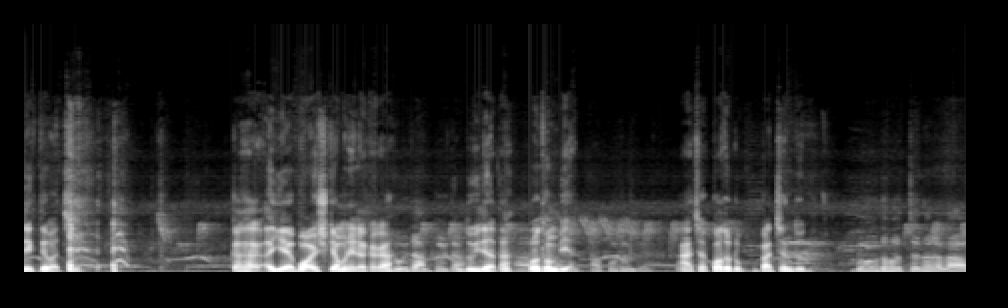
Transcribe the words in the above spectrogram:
দেখতে পাচ্ছি। কাকা ইয়ে বয়স কেমন এটা কাকা? দুই দাঁত হ্যাঁ? প্রথম বিয়ান হ্যাঁ, প্রথম দিন আচ্ছা কতটুকু পাচ্ছেন দুধ? দুধ হচ্ছে ধরে লাও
